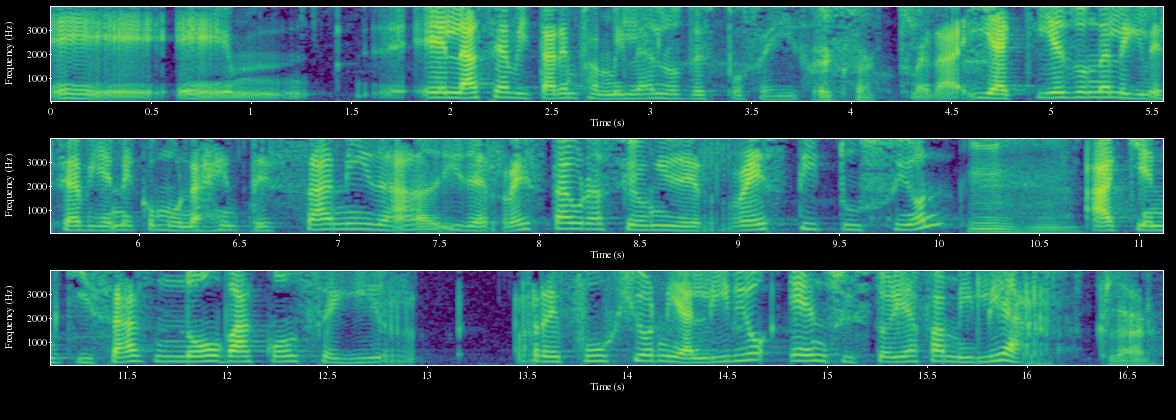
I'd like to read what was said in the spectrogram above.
eh, em, él hace habitar en familia a los desposeídos. Exacto. Y aquí es donde la iglesia viene como un agente de sanidad y de restauración y de restitución a quien quizás no va a conseguir refugio ni alivio en su historia familiar. Claro.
